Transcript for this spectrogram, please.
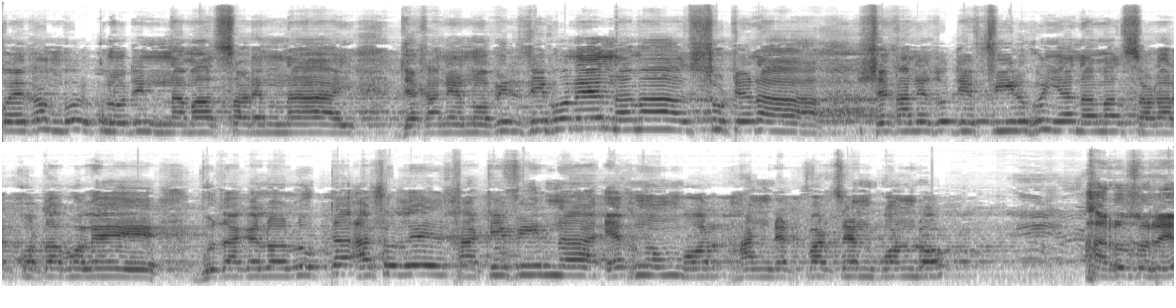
পয়গম্বর কোনোদিন নামাজ ছাড়েন নাই। যেখানে নবীর জীবনে নামাজ ছুটে না, সেখানে যদি ফির হইয়া নামাজ ছাড়ার কথা বলে, বোঝা গেল লোকটা আসলে খাঁটি ফির না, এক নম্বর হান্ড্রেড পার্সেন্ট বন্ড। আরও জোরে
